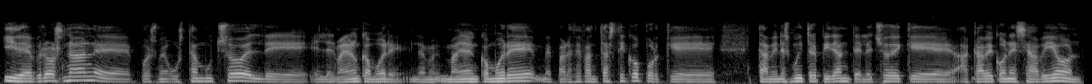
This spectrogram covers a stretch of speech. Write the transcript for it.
Y de Brosnan, eh, pues me gusta mucho el de el del Mañana nunca muere. El de Mañana nunca muere me parece fantástico porque también es muy trepidante el hecho de que acabe con ese avión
